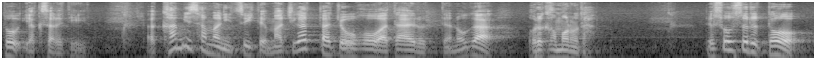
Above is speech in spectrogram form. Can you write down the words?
と訳されている。神様について間違った情報を与えるっていうのが愚か者だ。でそうすると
